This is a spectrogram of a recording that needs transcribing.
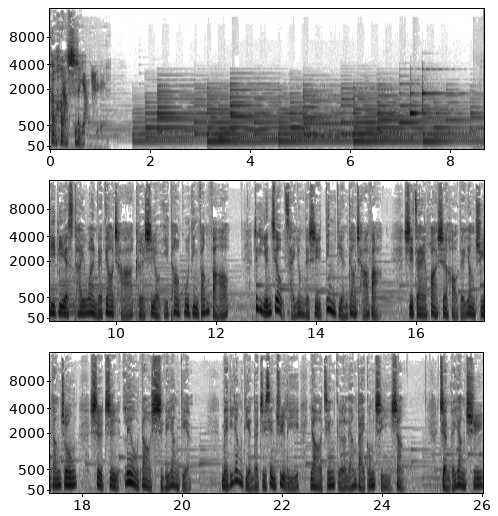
这样子的 样区。BBS Taiwan 的调查可是有一套固定方法哦。这个研究采用的是定点调查法，是在划设好的样区当中设置六到十个样点，每个样点的直线距离要间隔两百公尺以上。整个样区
